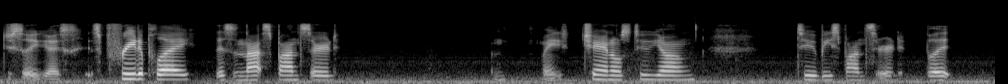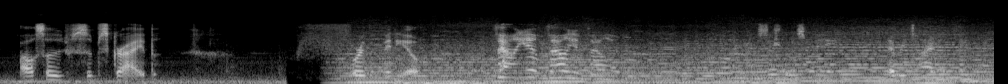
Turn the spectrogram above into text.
Just so you guys, it's free to play. This is not sponsored. My channel's too young to be sponsored, but also subscribe for the video. Valium, Valium, Valium! Kills me every time.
